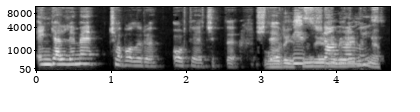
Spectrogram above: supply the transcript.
engelleme çabaları ortaya çıktı. İşte biz jandarmayız.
